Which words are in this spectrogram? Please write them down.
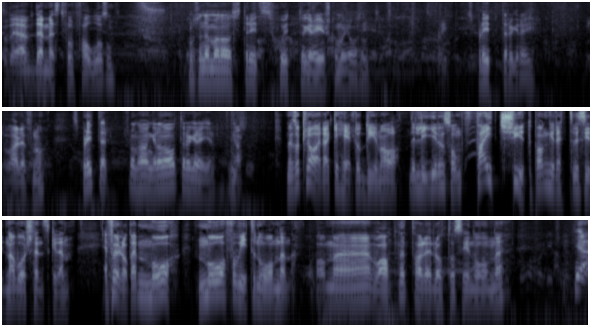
Så det er, det er mest for fall og sånn? Och så när man har stridsskytt och grejer så man jag ha sånt. Splitter och grejer. Hva er det for noe? Splitter från handgranater och grejer. Men så klarer jeg ikke helt å dy meg, da. Det ligger en sånn feit skytepang rett ved siden av vår svenske venn. Jeg føler at jeg må, må få vite noe om denne. Om uh, våpenet, har dere lov til å si noe om det? Ja,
